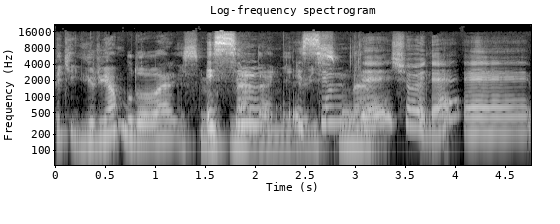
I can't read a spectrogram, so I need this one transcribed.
Peki Yürüyen Budalar ismi isim, nereden geliyor? isim İsimden- de şöyle e,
